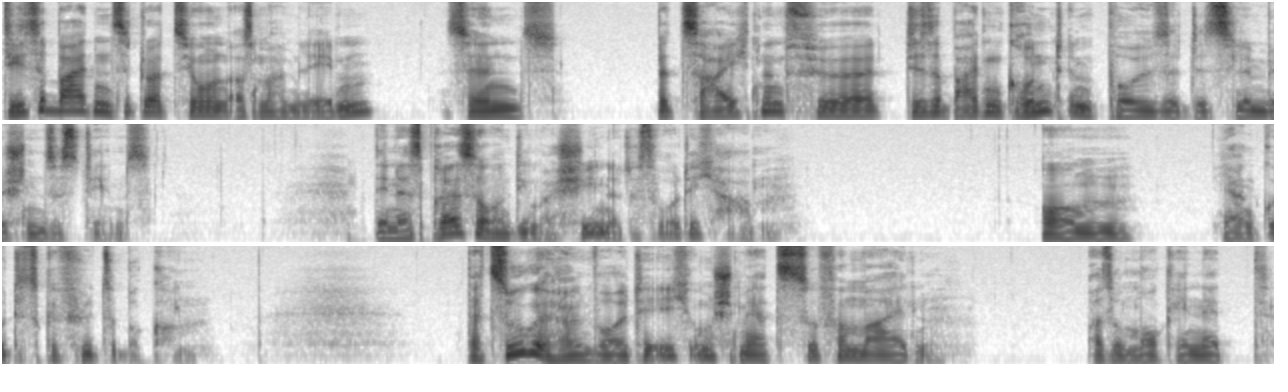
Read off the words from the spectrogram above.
Diese beiden Situationen aus meinem Leben sind bezeichnend für diese beiden Grundimpulse des limbischen Systems. Den Espresso und die Maschine, das wollte ich haben, um ja ein gutes Gefühl zu bekommen. Dazugehören wollte ich, um Schmerz zu vermeiden, also Mokinet.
